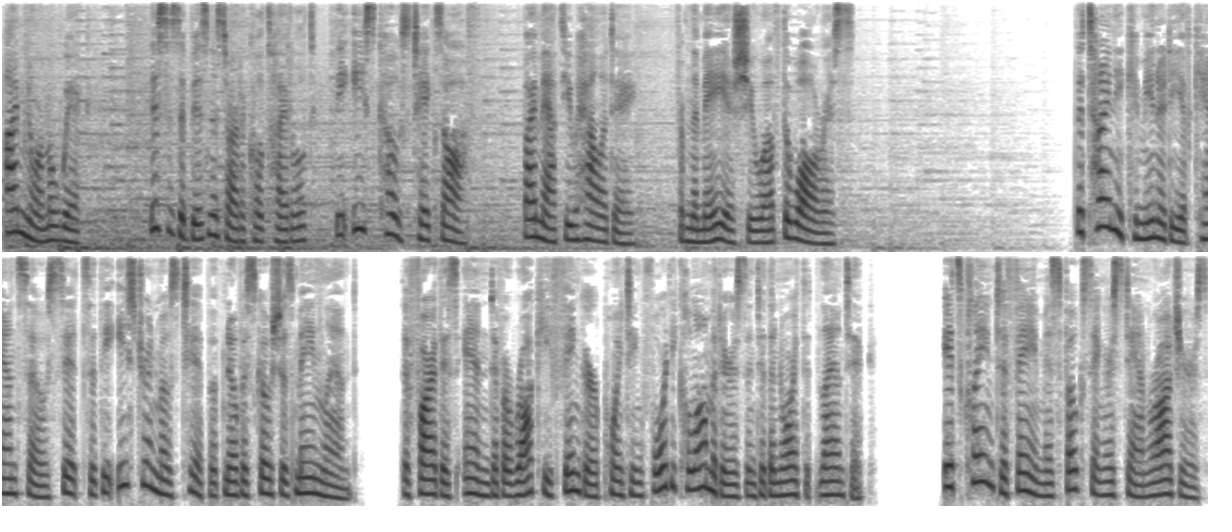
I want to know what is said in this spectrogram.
I'm Norma Wick. This is a business article titled The East Coast Takes Off by Matthew Halliday from the May issue of The Walrus. The tiny community of Canso sits at the easternmost tip of Nova Scotia's mainland, the farthest end of a rocky finger pointing 40 kilometers into the North Atlantic. Its claim to fame is folk singer Stan Rogers,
